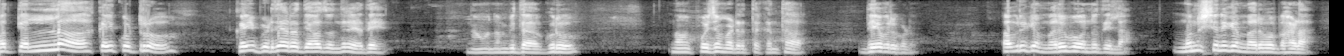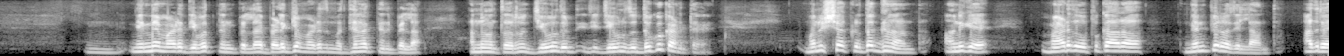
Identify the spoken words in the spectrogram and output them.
ಮತ್ತೆಲ್ಲ ಕೈ ಕೊಟ್ಟರು ಕೈ ಬಿಡದೇ ಇರೋದು ಯಾವುದು ಅಂದರೆ ಅದೇ. ನಾವು ನಂಬಿದ ಗುರು, ನಾವು ಪೂಜೆ ಮಾಡಿರ್ತಕ್ಕಂಥ ದೇವರುಗಳು. ಅವರಿಗೆ ಮರೆವು ಅನ್ನೋದಿಲ್ಲ. ಮನುಷ್ಯನಿಗೆ ಮರೆವು ಬಹಳ. ನಿನ್ನೆ ಮಾಡಿದ ಇವತ್ತು ನೆನಪಿಲ್ಲ, ಬೆಳಗ್ಗೆ ಮಾಡಿದ ಮಧ್ಯಾಹ್ನಕ್ಕೆ ನೆನಪಿಲ್ಲ ಅನ್ನುವಂಥವ್ರನ್ನ ಜೀವನದ ಜೀವನದುದ್ದಕ್ಕೂ ಕಾಣ್ತೇವೆ. ಮನುಷ್ಯ ಕೃತಜ್ಞ ಅಂತ. ಅವನಿಗೆ ಮಾಡಿದ ಉಪಕಾರ ನೆನಪಿರೋದಿಲ್ಲ ಅಂತ. ಆದರೆ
